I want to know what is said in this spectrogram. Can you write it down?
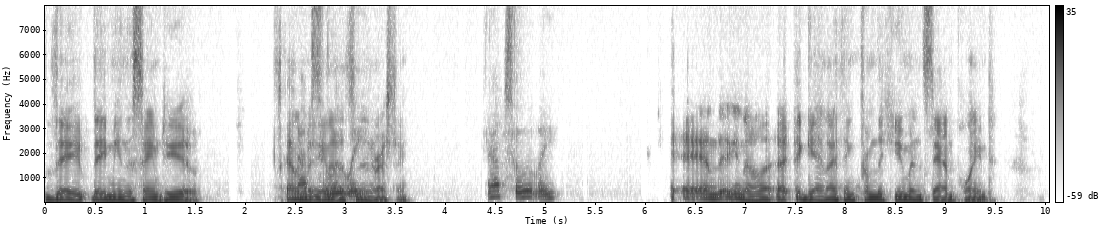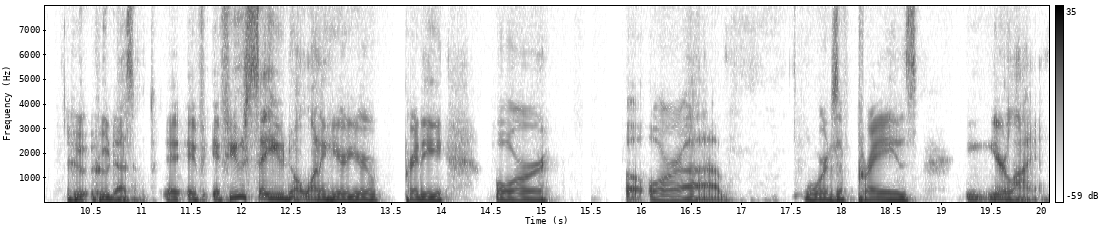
they they mean the same to you. It's kind of Absolutely. you know, it's interesting. Absolutely. And you know, again, I think from the human standpoint, who who doesn't? If if you say you don't want to hear you're pretty or or uh, words of praise, you're lying.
